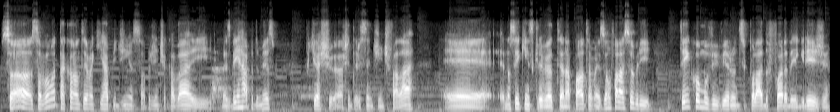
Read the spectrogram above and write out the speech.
Só, só vamos atacar um tema aqui rapidinho, só pra gente acabar, e... mas bem rápido mesmo, porque eu acho, acho interessante a gente falar. É... Eu não sei quem escreveu até na pauta, mas vamos falar sobre tem como viver um discipulado fora da igreja?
